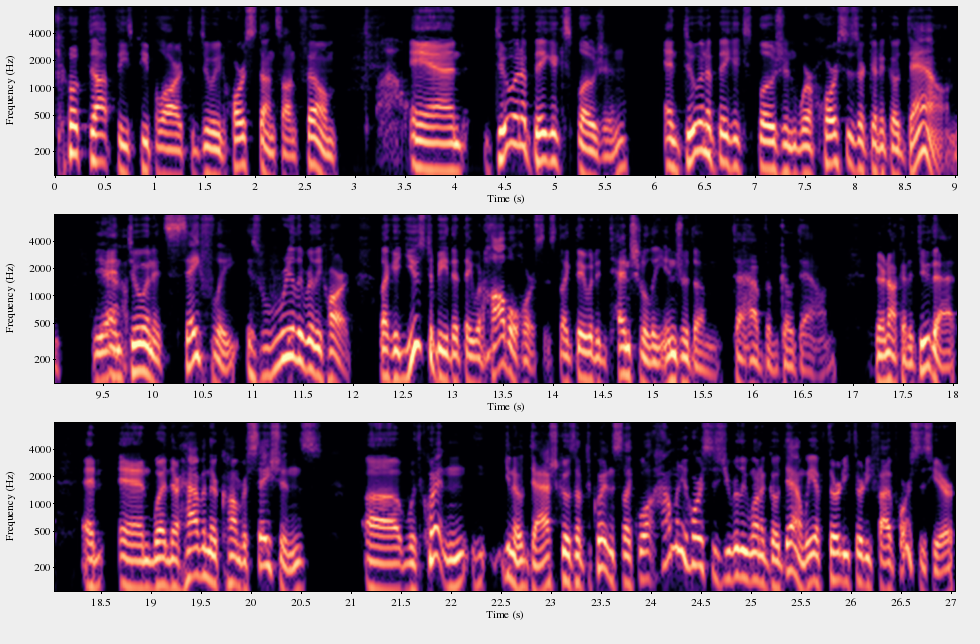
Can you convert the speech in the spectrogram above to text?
cooked up these people are to doing horse stunts on film. Wow. And doing a big explosion and doing a big explosion where horses are going to go down Yeah. and doing it safely is really, really hard. Like it used to be that they would hobble horses, like they would intentionally injure them to have them go down. they're not going to do that. And and when they're having their conversations uh, with Quentin, he- you know, Dash goes up to Quentin. It's like, well, how many horses you really want to go down? We have 30, 35 horses here.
